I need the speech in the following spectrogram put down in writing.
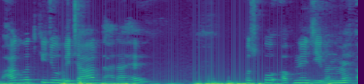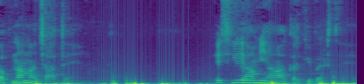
भागवत की जो विचारधारा है, उसको अपने जीवन में अपनाना चाहते हैं। इसलिए हम यहाँ आकर के बैठते हैं।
